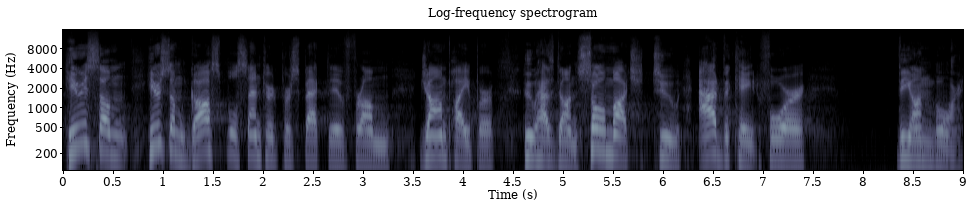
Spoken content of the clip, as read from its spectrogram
Here's some, here's some gospel centered perspective from John Piper, who has done so much to advocate for the unborn.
